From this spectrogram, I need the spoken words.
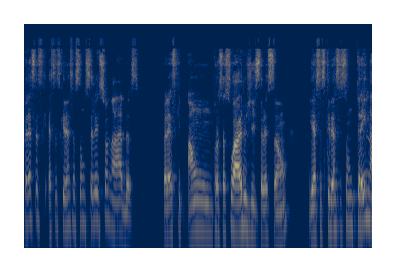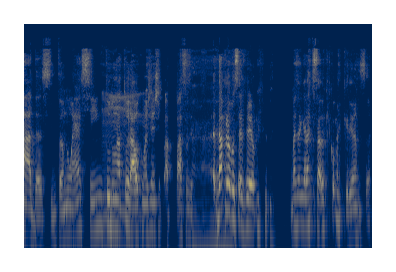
parece que essas, essas crianças são selecionadas. Parece que há um processo árduo de seleção e essas crianças são treinadas. Então não é assim tudo Hum. natural como a gente pa- passa. Ah, Dá pra você ver, mas é engraçado que como é criança,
